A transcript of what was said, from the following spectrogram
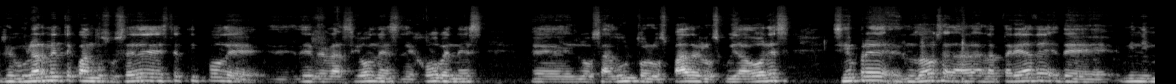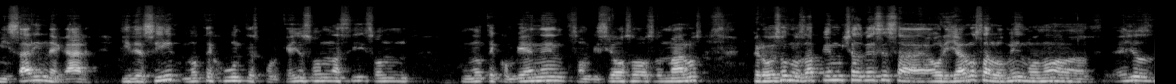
regularmente cuando sucede este tipo de, de relaciones de jóvenes, eh, los adultos, los padres, los cuidadores, siempre nos damos a la, tarea de, de minimizar y negar y decir, no te juntes porque ellos son así, son no te convienen, son viciosos, son malos, pero eso nos da pie muchas veces a, orillarlos a lo mismo, ¿no? Ellos,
